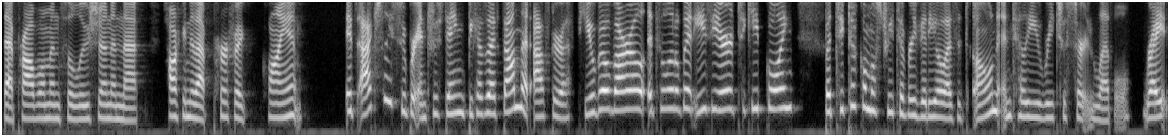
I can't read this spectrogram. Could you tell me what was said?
that problem and solution and that talking to that perfect client. It's actually super interesting because I found that after a few go viral, it's a little bit easier to keep going. But TikTok almost treats every video as its own until you reach a certain level, right?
